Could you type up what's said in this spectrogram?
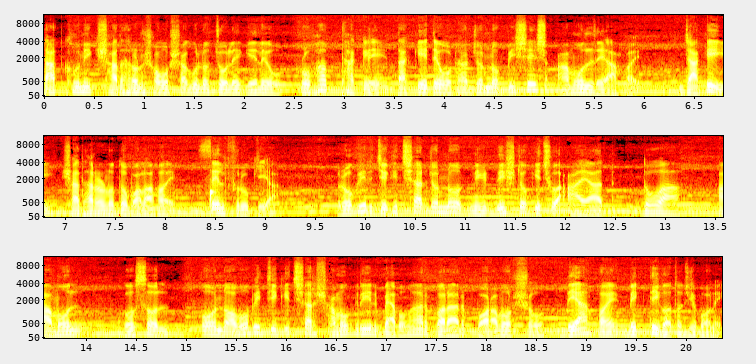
তাৎক্ষণিক সাধারণ সমস্যাগুলো চলে গেলেও প্রভাব থাকলে তা কেটে ওঠার জন্য বিশেষ আমল দেয়া হয়। যাকেই সাধারণত বলা হয় সেলফ রুকিয়া। রোগীর চিকিৎসার জন্য নির্দিষ্ট কিছু আয়াত, দোয়া, আমল, গোসল ও নববী চিকিৎসার সামগ্রীর ব্যবহার করার পরামর্শ দেয়া হয় ব্যক্তিগত জীবনে।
